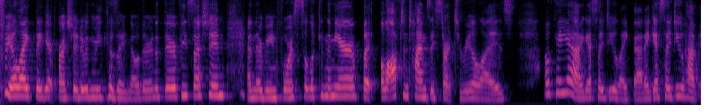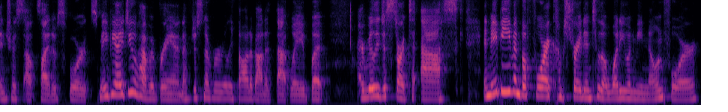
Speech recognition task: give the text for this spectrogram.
feel like they get frustrated with me because they know they're in a therapy session and they're being forced to look in the mirror. But oftentimes they start to realize, okay, yeah, I guess I do like that. I guess I do have interests outside of sports. Maybe I do have a brand. I've just never really thought about it that way. But I really just start to ask, and maybe even before I come straight into the what do you want to be known for,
